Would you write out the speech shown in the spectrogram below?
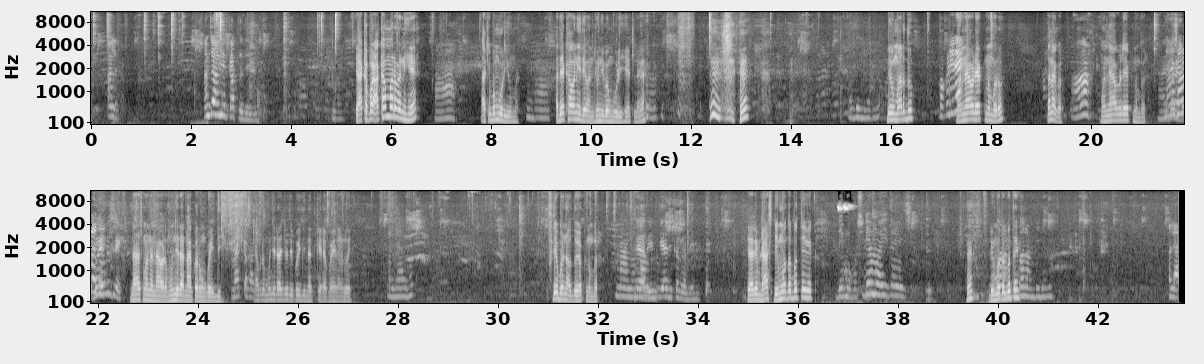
આખા આખા મારવાની હે? આખી બંબુડીઓમાં? આ દેખાવા નહીં દેવાની જૂની બંબુડી છે એટલે હે? દેવું માર દઉં મને આવડે એક નંબર હો. તને કહો. મને આવડે એક નંબર. ડાન્સ મને ના આવડે. મુંજરા ના કરું હું કોઈ દી. આપણે મુંજરા જોતી કોઈ દી નથી કર્યા પહેલા તોય. દે બનાવ દો એક નંબર. ત્યારે ડાન્સ ડેમો તો બતાવી એક. હે? ડેમો તો બતાવી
